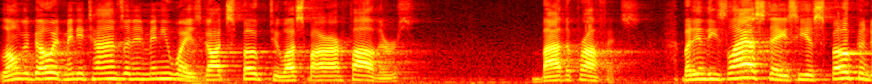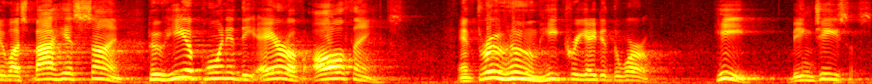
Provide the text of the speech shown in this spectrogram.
Long ago, at many times and in many ways, God spoke to us by our fathers by the prophets. But in these last days, he has spoken to us by his Son, who he appointed the heir of all things, and through whom he created the world. He, being Jesus,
